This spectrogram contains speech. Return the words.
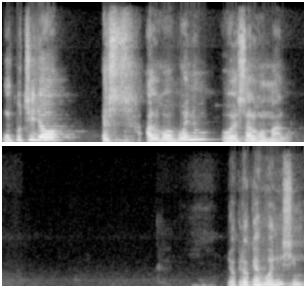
¿Un cuchillo es algo bueno o es algo malo? Yo creo que es buenísimo.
